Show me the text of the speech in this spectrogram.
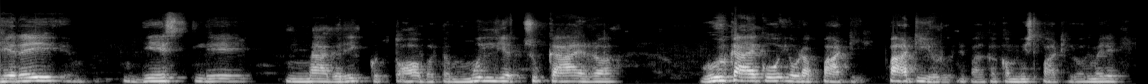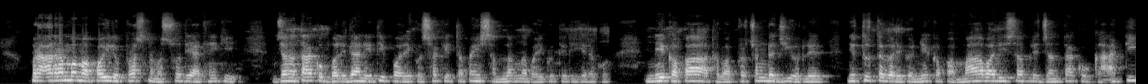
धेरै देशले नागरिकको तहबाट मूल्य चुकाएर हुर्काएको एउटा पार्टी पार्टीहरू नेपालका कम्युनिस्ट पार्टीहरू। अघि मैले प्रारम्भमा पहिलो प्रश्नमा सोधेका थिएँ कि जनताको बलिदान यति परेको छ कि तपाईँ संलग्न भएको त्यतिखेरको नेकपा अथवा प्रचण्डजीहरूले नेतृत्व गरेको नेकपा माओवादी सबले जनताको घाँटी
